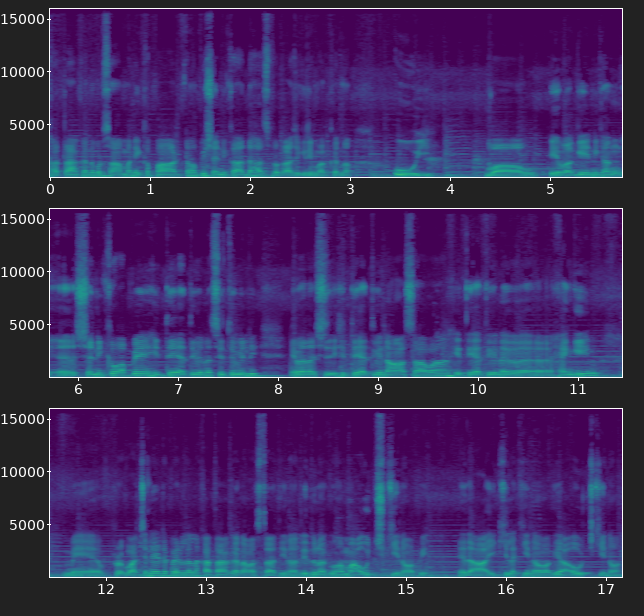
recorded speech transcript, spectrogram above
කතා කරනකොට සාමාන්‍ය එකපාරටම අපි ෂණික අදහස් ප්‍රකාශ කිරීමක් කරනවා. ඌයි වව් ඒ වගේ නිකන් ෂණිකව අපේ හිතේ ඇතිවෙන සිතුවිලි එවන හිතේ ඇතිවෙන ආසාවන් හිතේ ඇතිවෙන හැඟීම් මේ වචනයට පෙරලලා කතා කරන අවස්ථා තියෙනවා. රිදුනා ගුවම අවුච් කියනවා අපි. නේද? ආයි කියලා කියනවා වගේ අවුච් කියනවා.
